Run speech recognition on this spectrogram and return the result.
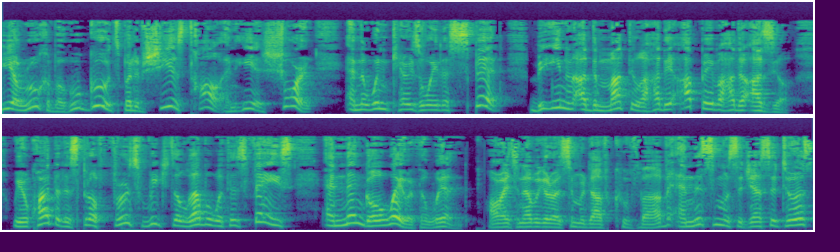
He who goods, but if she is tall and he is short, and the wind carries away the spit, lahade ape azil. We require that the spittle first reach the level with his face, and then go away with the wind. Alright, so now we go to our Daf Kuvav, and this one was suggested to us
